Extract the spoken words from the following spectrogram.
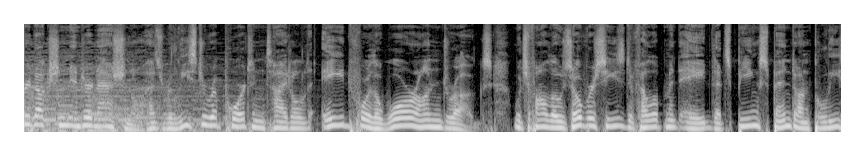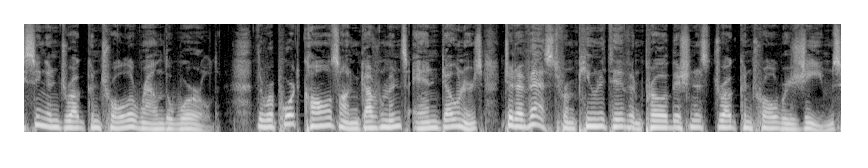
Reduction International has released a report entitled Aid for the War on Drugs, which follows overseas development aid that's being spent on policing and drug control around the world. The report calls on governments and donors to divest from punitive and prohibitionist drug control regimes,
